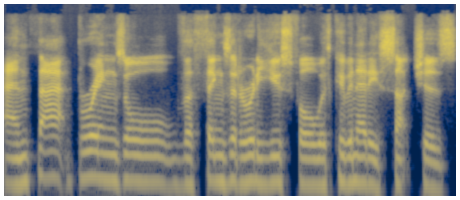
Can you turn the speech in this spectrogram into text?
And that brings all the things that are really useful with Kubernetes, such as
